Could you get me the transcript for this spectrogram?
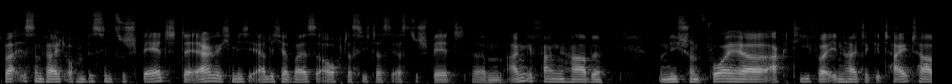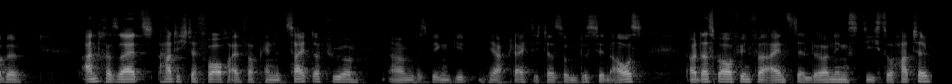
zwar ist dann vielleicht auch ein bisschen zu spät, da ärgere ich mich ehrlicherweise auch, dass ich das erst zu spät ähm, angefangen habe und nicht schon vorher aktiver Inhalte geteilt habe. Andererseits hatte ich davor auch einfach keine Zeit dafür. Ähm, deswegen geht, ja, gleicht sich das so ein bisschen aus. Aber das war auf jeden Fall eins der Learnings, die ich so hatte.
